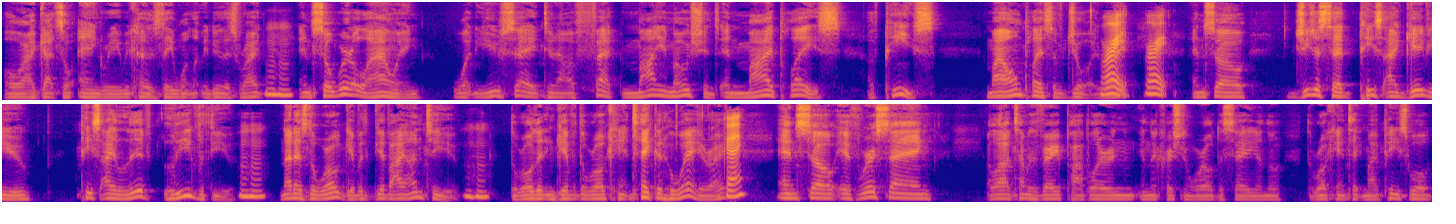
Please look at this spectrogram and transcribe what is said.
or I got so angry because they won't let me do this, right? hmm And so we're allowing what you say to now affect my emotions and my place of peace, my own place of joy, Right. Right. and so Jesus said, Peace I give you, peace I live leave with you. hmm Not as the world giveth, give I unto you. hmm The world didn't give it, the world can't take it away, right? Okay. And so if we're saying a lot of times it's very popular in, in the Christian world to say, you know, the, the world can't take my peace. Well,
